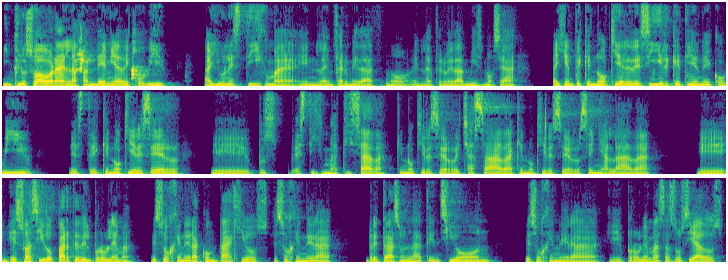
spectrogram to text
Incluso ahora en la pandemia de COVID hay un estigma en la enfermedad, ¿no? En la enfermedad misma. O sea, hay gente que no quiere decir que tiene COVID, este, que no quiere ser eh, pues estigmatizada, que no quiere ser rechazada, que no quiere ser señalada. Eh, eso ha sido parte del problema. Eso genera contagios, eso genera retraso en la atención, eso genera eh, problemas asociados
